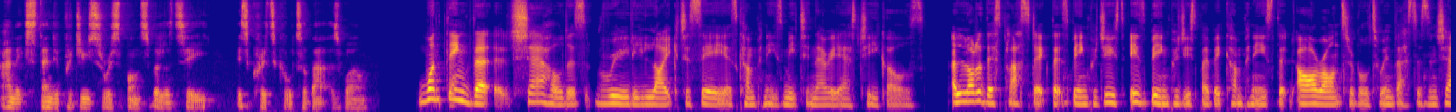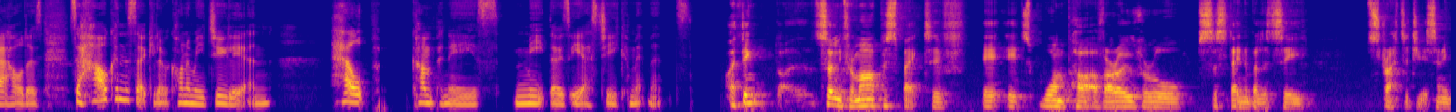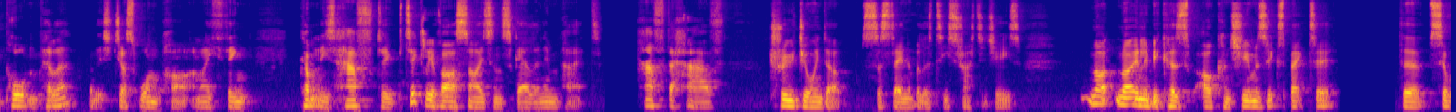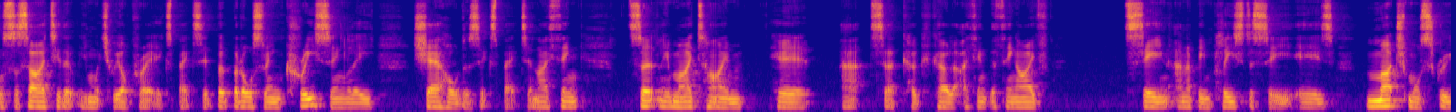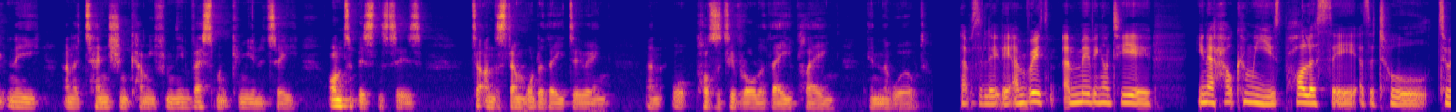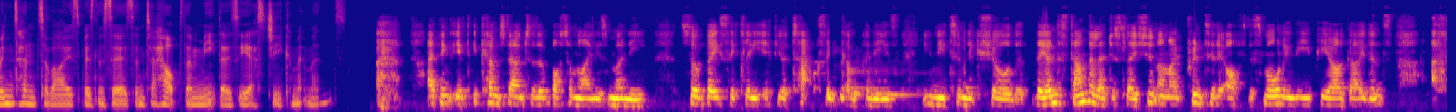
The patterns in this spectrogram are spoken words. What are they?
and extended producer responsibility is critical to that as well. One thing that shareholders really like to see is companies meeting their ESG goals. A lot of this plastic that's being produced is being produced by big companies that are answerable to investors and shareholders. So, how can the circular economy, Julian, help companies meet those ESG commitments? I think, uh, certainly from our perspective, it, it's one part of our overall sustainability strategy. It's an important pillar, but it's just one part. And I think companies have to, particularly of our size and scale and impact, have to have true joined up sustainability strategies. Not, not only because our consumers expect it, the civil society that in which we operate expects it, but but also increasingly shareholders expect. And I think certainly my time here at uh, Coca Cola, I think the thing I've seen and I've been pleased to see is much more scrutiny and attention coming from the investment community onto businesses to understand what are they doing and what positive role are they playing in the world. Absolutely. And Ruth, I'm moving on to you you know, how can we use policy as a tool to incentivize businesses and to help them meet those ESG commitments? I think it, it, comes down to the bottom line is money. So basically, if you're taxing companies, you need to make sure that they understand the legislation. And I printed it off this morning, the EPR guidance.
